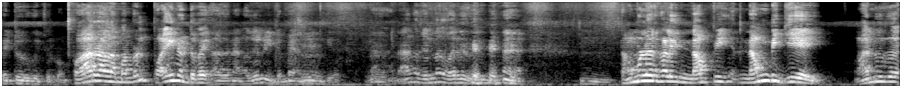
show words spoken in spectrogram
பெற்றோருக்கு சொல்கிறோம் பாராளுமன்றம் பதினெட்டு வயது அதை நாங்கள் சொல்லிட்டோமே நாங்கள் சொன்னது வருது. தமிழர்களின் நம்பி நம்பிக்கையை அனுர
